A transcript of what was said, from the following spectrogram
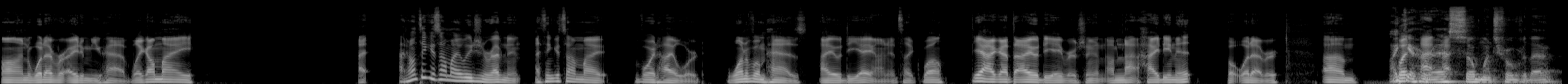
on whatever item you have. Like on my I I don't think it's on my Legion Revenant. I think it's on my Void High Lord. One of them has IODA on it. It's like, well, yeah, I got the IODA version. I'm not hiding it, but whatever. Um I But get I- harassed so much over that.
